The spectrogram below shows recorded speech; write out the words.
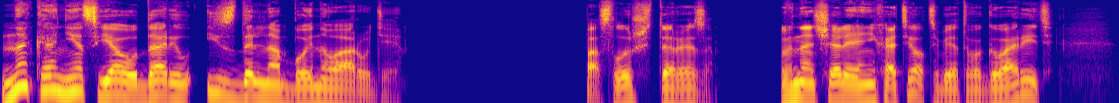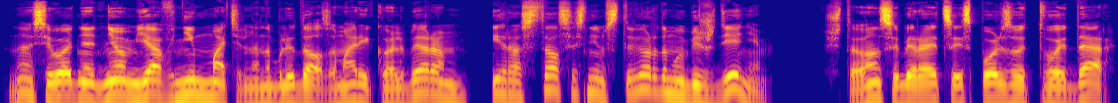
Наконец я ударил из дальнобойного орудия. «Послушай, Тереза, вначале я не хотел тебе этого говорить, Но сегодня днем я внимательно наблюдал за Мари Кольбером и расстался с ним с твердым убеждением, что он собирается использовать твой дар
